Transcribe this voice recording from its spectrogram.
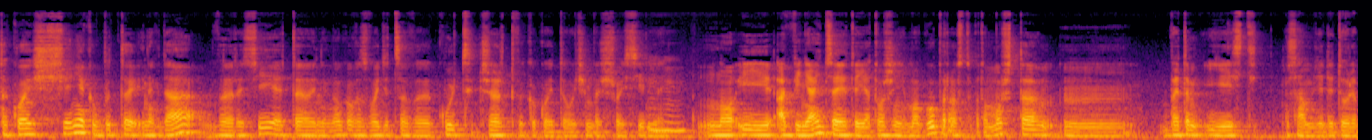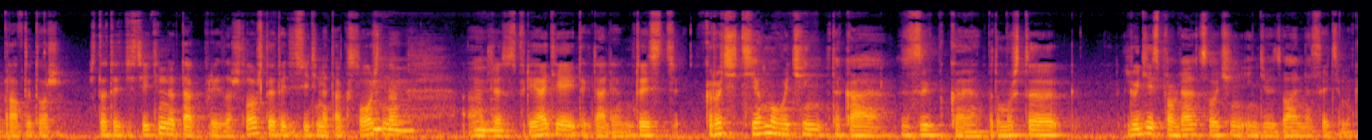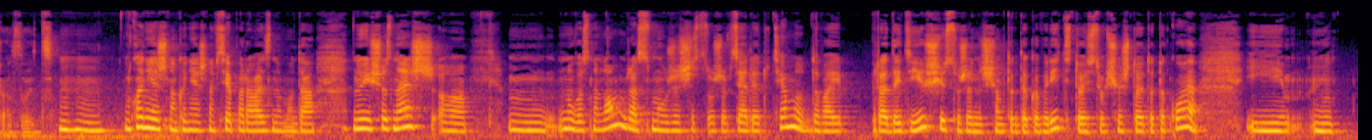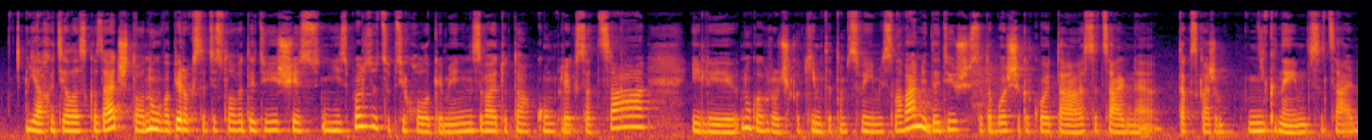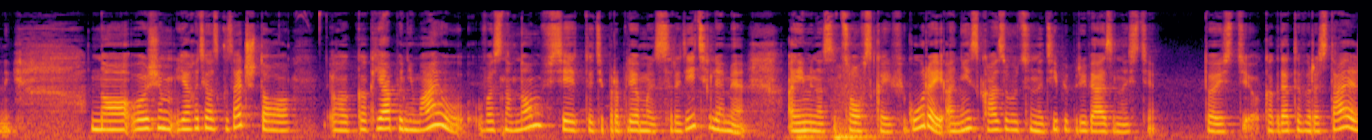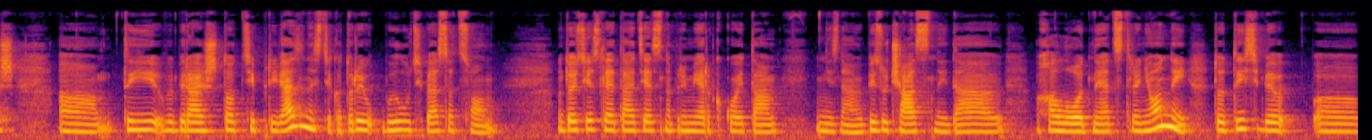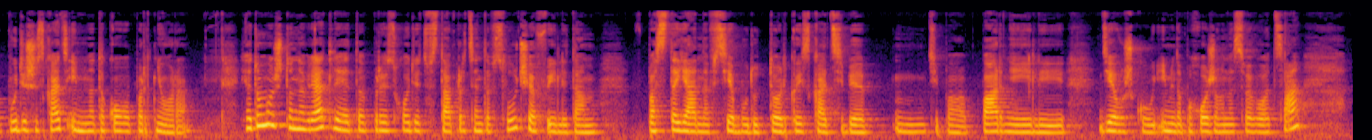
такое ощущение, как будто иногда в России это немного возводится в культ жертвы какой-то очень большой, сильный. Mm-hmm. Но и обвинять за это я тоже не могу, просто потому что м- в этом есть на самом деле доля правды тоже что это действительно так произошло, что это действительно так сложно mm-hmm. для восприятия и так далее. Ну, то есть, короче, тема очень такая зыбкая, потому что люди справляются очень индивидуально с этим, оказывается. Угу. Ну, конечно, конечно, все по-разному, да. Ну, еще, знаешь, э, ну, в основном, раз мы уже сейчас уже взяли эту тему, давай про issues уже начнем тогда говорить, то есть вообще, что это такое. И я хотела сказать, что, ну, во-первых, кстати, слово issues не используется психологами, они называют это комплекс отца или, ну, короче, какими-то там своими словами. Issues — это больше какое-то социальное, так скажем, никнейм социальный. Но, в общем, я хотела сказать, что э, как я понимаю, в основном все эти проблемы с родителями, а именно с отцовской фигурой, они сказываются на типе привязанности. То есть, когда ты вырастаешь, ты выбираешь тот тип привязанности, который был у тебя с отцом. Ну, то есть, если это отец, например, какой-то, не знаю, безучастный, да, холодный, отстраненный, то ты себе э, будешь искать именно такого партнера. Я думаю, что навряд ли это происходит в 100% случаев, или там постоянно все будут только искать себе типа парня или девушку именно похожего на своего отца,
